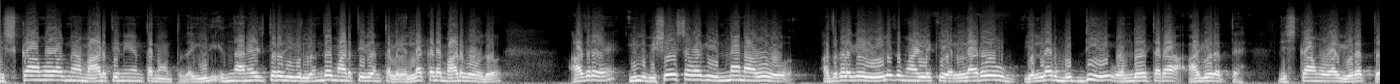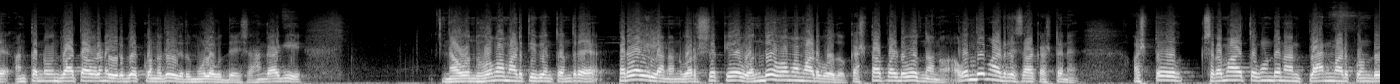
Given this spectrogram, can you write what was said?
ನಿಷ್ಕಾಮವಾಗಿ ನಾ ಮಾಡ್ತೀನಿ ಅಂತ ಅನ್ನೋವಂಥದ್ದು ಇದು ನಾನು ಹೇಳ್ತಿರೋದು ಇಲ್ಲೊಂದೇ ಮಾಡ್ತೀವಿ ಅಂತಲ್ಲ, ಎಲ್ಲ ಕಡೆ ಮಾಡ್ಬೋದು. ಆದರೆ ಇಲ್ಲಿ ವಿಶೇಷವಾಗಿ ಇನ್ನೂ ನಾವು ಅದರೊಳಗೆ ಇಳಿದು ಮಾಡಲಿಕ್ಕೆ ಎಲ್ಲರೂ, ಎಲ್ಲರ ಬುದ್ಧಿ ಒಂದೇ ಥರ ಆಗಿರುತ್ತೆ. ನಿಷ್ಕಾಮವಾಗಿ ಇರುತ್ತೆ ಅಂತನೋ ಒಂದು ವಾತಾವರಣ ಇರಬೇಕು ಅನ್ನೋದೇ ಇದ್ರ ಮೂಲ ಉದ್ದೇಶ. ಹಾಗಾಗಿ ನಾವೊಂದು ಹೋಮ ಮಾಡ್ತೀವಿ ಅಂತಂದರೆ ಪರವಾಗಿಲ್ಲ ನಾನು ವರ್ಷಕ್ಕೆ ಒಂದೇ ಹೋಮ ಮಾಡ್ಬೋದು, ಕಷ್ಟಪಡ್ಬೋದು ನಾನು. ಒಂದೇ ಮಾಡಿರಿ ಸಾಕಷ್ಟೇ ಅಷ್ಟು ಶ್ರಮ ತಗೊಂಡು ನಾನು ಪ್ಲ್ಯಾನ್ ಮಾಡಿಕೊಂಡು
